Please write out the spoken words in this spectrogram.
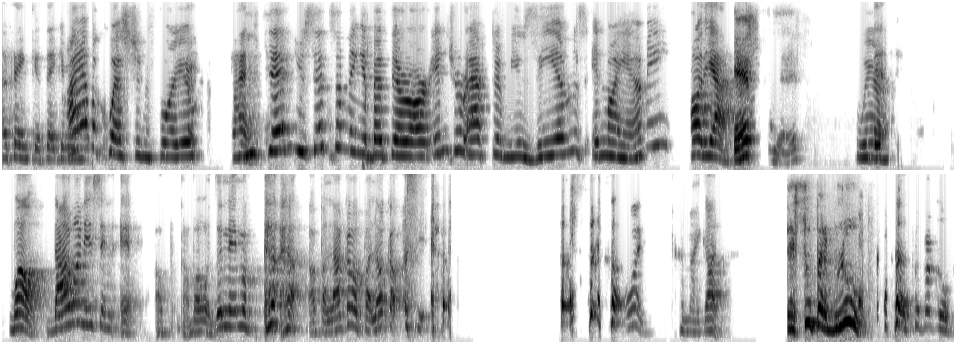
Uh, Thank you. Thank you. I very have a question for you. Go ahead. You said, you said something about there are interactive museums in Miami? Oh, yeah. Yes, yes. Where? Well, that one is in, uh, Ap- what was the name of Apalaca or Paloca? oh my God. The Superblue. Superblue.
